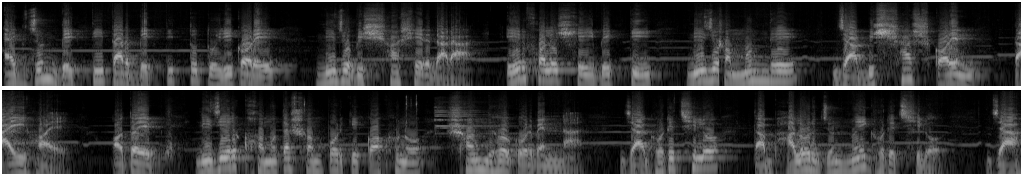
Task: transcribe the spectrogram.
একজন ব্যক্তি তার ব্যক্তিত্ব তৈরি করে নিজ বিশ্বাসের দ্বারা। এর ফলে সেই ব্যক্তি নিজ সম্বন্ধে যা বিশ্বাস করেন তাই হয়। অতএব নিজের ক্ষমতা সম্পর্কে কখনো সন্দেহ করবেন না। যা ঘটেছিল, তা ভালোর জন্যই ঘটেছিল। যা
